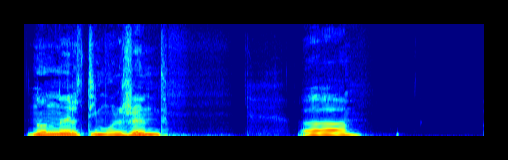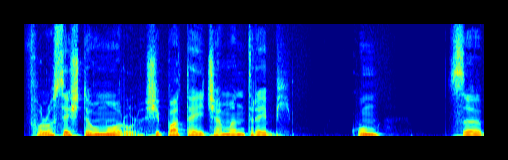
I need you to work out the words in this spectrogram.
Nu în ultimul rând, uh, folosește umorul și poate aici mă întrebi cum să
